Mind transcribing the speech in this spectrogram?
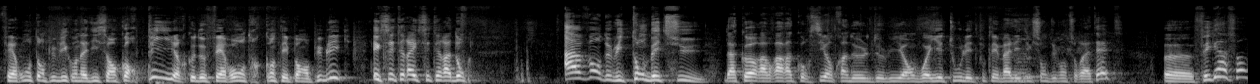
Faire honte en public, on a dit, c'est encore pire que de faire honte quand t'es pas en public, etc., etc. Donc, avant de lui tomber dessus, d'accord, à bras raccourcis, en train de, de lui envoyer tous les, toutes les malédictions du monde sur la tête, euh, fais gaffe, hein.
